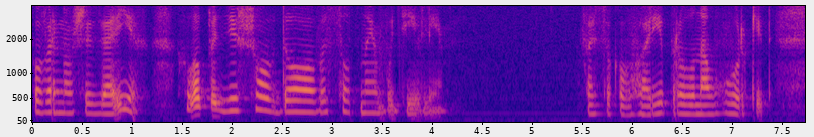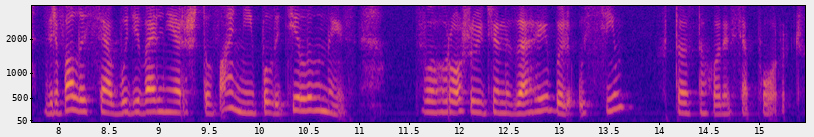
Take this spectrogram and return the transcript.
Повернувшись за ріг, хлопець дійшов до висотної будівлі. Високо вгорі пролунав гуркіт, зірвалися будівельні арештування і полетіли вниз, погрожуючи на загибель усім, хто знаходився поруч.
